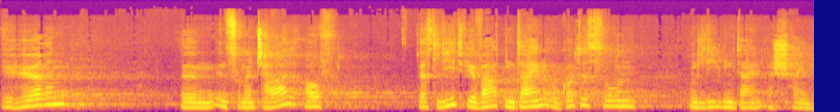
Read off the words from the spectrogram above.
wir hören ähm, instrumental auf das Lied Wir warten dein, o oh Gottessohn, und lieben dein Erscheinen.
